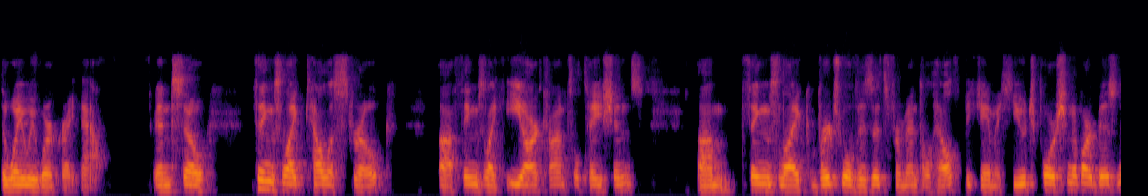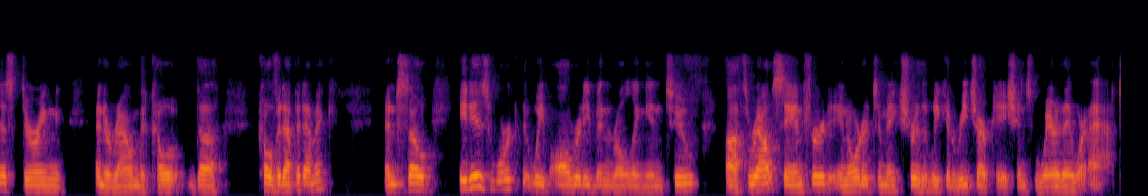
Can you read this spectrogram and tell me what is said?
the way we work right now. And so things like telestroke, uh, things like ER consultations, um, things like virtual visits for mental health became a huge portion of our business during and around the, co- the COVID epidemic. And so it is work that we've already been rolling into uh, throughout Sanford in order to make sure that we could reach our patients where they were at.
